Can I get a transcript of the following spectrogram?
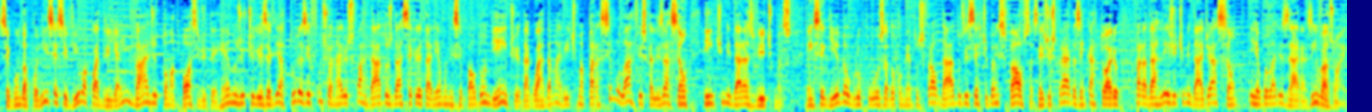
Segundo a Polícia Civil, a quadrilha invade, toma posse de terrenos e utiliza viaturas e funcionários fardados da Secretaria Municipal do Ambiente e da Guarda Marítima para simular fiscalização e intimidar as vítimas. Em seguida, o grupo usa documentos fraudados e certidões falsas registradas em cartório para dar legitimidade à ação e regularizar as invasões.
